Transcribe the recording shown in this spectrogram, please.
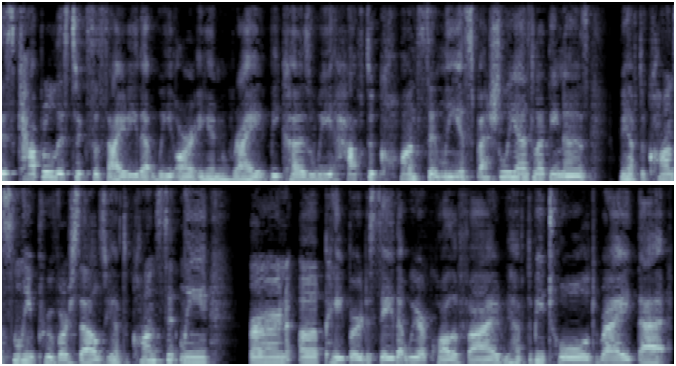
this capitalistic society that we are in, right? Because we have to constantly, especially as Latinas, we have to constantly prove ourselves. We have to constantly earn a paper to say that we are qualified. We have to be told, right, that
